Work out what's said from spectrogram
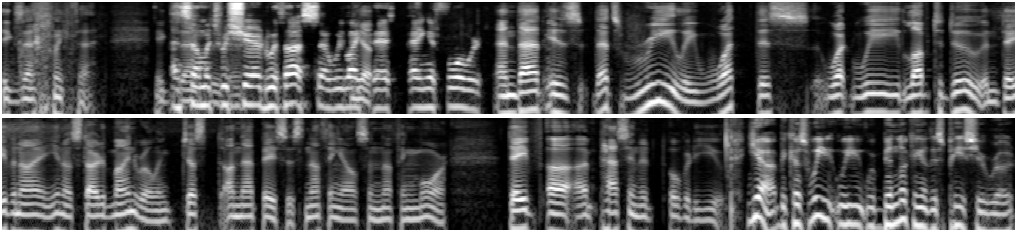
Exactly that. Exactly. and so much was shared with us. So we like Yep. pa- paying it forward. and that is that's really what this what we love to do and dave and i you know started mind rolling just on that basis nothing else and nothing more Dave, uh, I'm passing it over to you. Yeah, because we, we, we've been looking at this piece you wrote,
